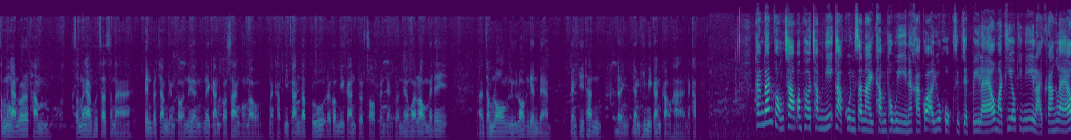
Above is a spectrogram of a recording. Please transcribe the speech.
สำนักงานวัฒนธรรมสำนักงานพุทธศาสนา เป็นประจำอย่างต่อเนื่องในการก่อสร้างของเรานะครับ มีการรับรู้แล้วก็มีการตรวจสอบกันอย่างต่อเนื่องว่าเราไม่ได้อ่าจำลองหรือลอกเลียนแบบอย่างที่ท่านอย่างที่มีการกล่าวหานะครับทางด้านของชาวอำเภอชำนิค่ะ คุณสนัยธรรมทวีนะคะ ก็อายุ 67 ปีแล้วมาเที่ยวที่นี่หลายครั้งแล้ว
